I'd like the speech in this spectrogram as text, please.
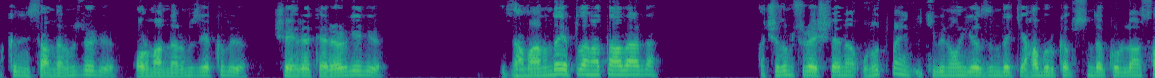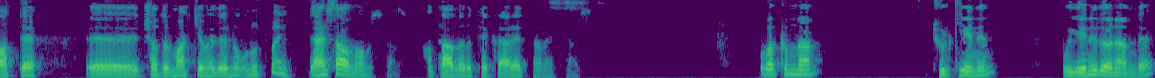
Bakın insanlarımız ölüyor. Ormanlarımız yakılıyor. Şehre terör geliyor. Zamanında yapılan hatalardan. Açılım süreçlerini unutmayın. 2010 yazındaki Habur kapısında kurulan sahte e, çadır mahkemelerini unutmayın. Ders almamız lazım. Hataları tekrar etmemek lazım. Bu bakımdan Türkiye'nin bu yeni dönemde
